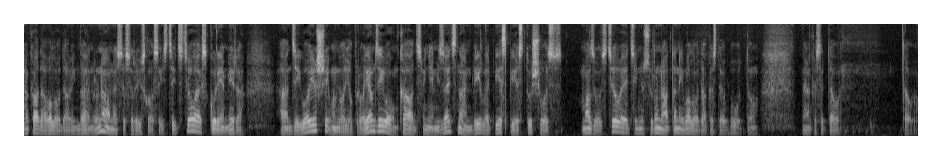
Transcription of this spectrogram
jā, kādā valodā viņi bērni runā. Es esmu arī uzklausījis citus cilvēkus, kuriem ir uh, dzīvojuši un vēl joprojām dzīvo, un kādas viņiem izaicinājumi bija, lai piespiestu šos mazos cilvēciņus runāt tādā valodā, kas tev būtu, jā, kas ir tavs tavu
